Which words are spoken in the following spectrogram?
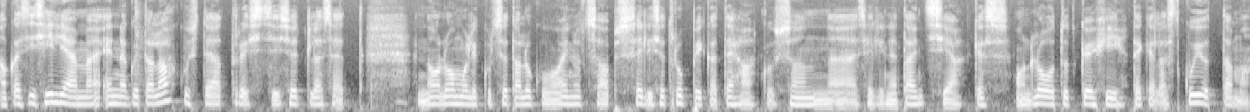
aga siis hiljem, enne kui ta lahkus teatrist, siis ütles, et no loomulikult seda lugu ainult saab sellise trupiga teha, kus on äh, selline tantsija, kes on loodud köhi tegelast kujutama,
